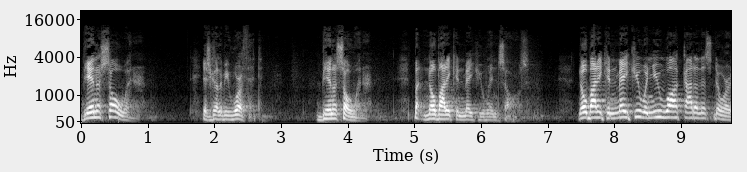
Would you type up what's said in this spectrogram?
being a soul winner is going to be worth it. Being a soul winner. But nobody can make you win souls. Nobody can make you, when you walk out of this door,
